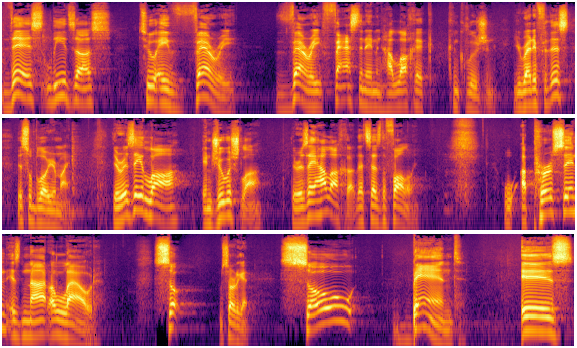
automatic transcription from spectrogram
this leads us to a very, very fascinating halachic conclusion. You ready for this? This will blow your mind. There is a law in Jewish law. There is a halacha that says the following: A person is not allowed. So, start again. So banned is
